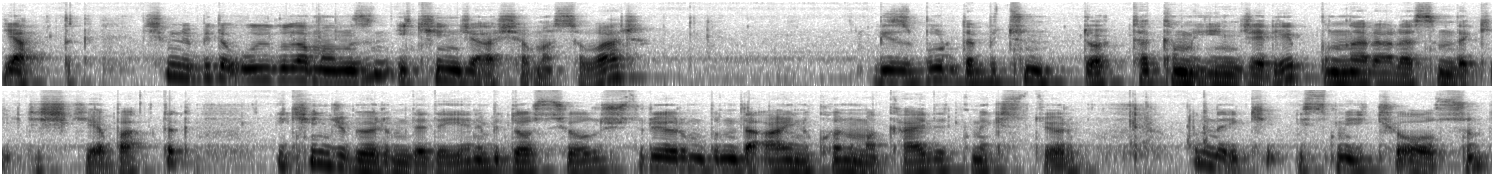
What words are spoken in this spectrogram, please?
yaptık. Şimdi bir de uygulamamızın ikinci aşaması var. Biz burada bütün dört takımı inceleyip bunlar arasındaki ilişkiye baktık. İkinci bölümde de yeni bir dosya oluşturuyorum. Bunu da aynı konuma kaydetmek istiyorum. Bunda iki, ismi 2 olsun.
